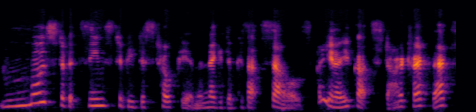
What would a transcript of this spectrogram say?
most of it seems to be dystopian and negative because that sells. But you know, you've got Star Trek, that's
